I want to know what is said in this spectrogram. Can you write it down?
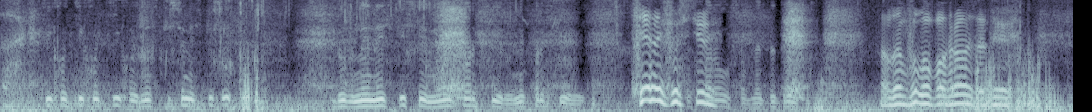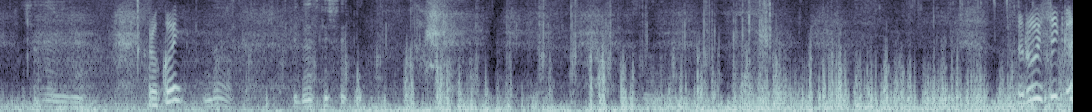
Так. Тихо, тихо, тихо, не спіши, не спіши. Дуже не, не спіши, не форсируй, не форсируй. Я не форсирую. Хороша, блядь, ти трішки. Надо було взяти. Щас я візьму. Рукою? Да. Ти не спіши. Русик.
